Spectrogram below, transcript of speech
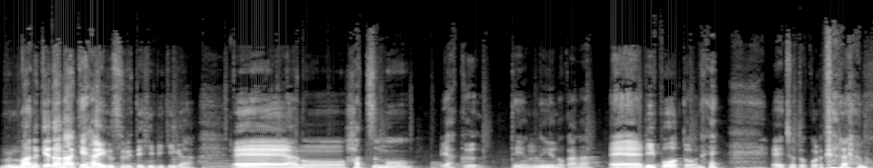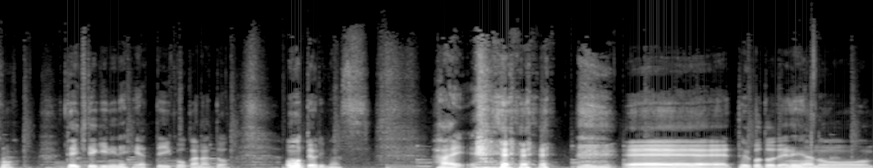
間抜けだな、気配薬って響きが。えー、あのー、発毛薬っていうのかな。えー、リポートをね、えー、ちょっとこれからあの、定期的にね、やっていこうかなと思っております。はい。えー、ということでね、あの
